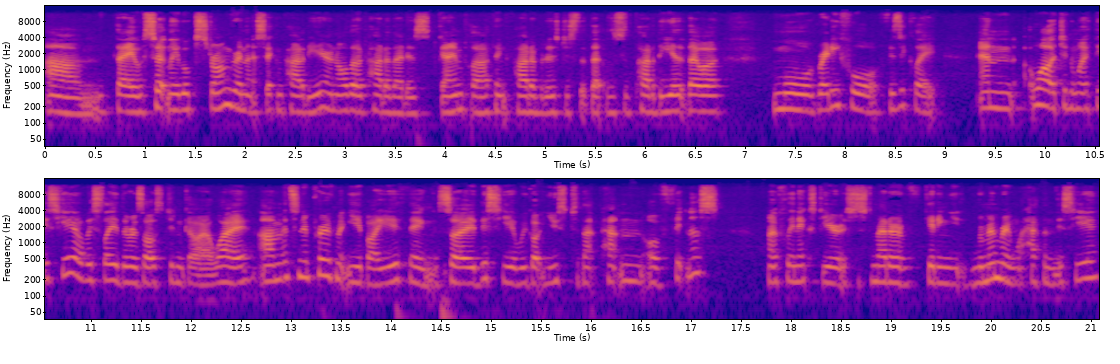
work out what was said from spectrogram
Um, they certainly looked stronger in that second part of the year, and although part of that is gameplay, I think part of it is just that that was the part of the year that they were more ready for physically. And while it didn't work this year, obviously the results didn't go our way. Um, it's an improvement year by year thing. So this year we got used to that pattern of fitness. Hopefully next year it's just a matter of getting remembering what happened this year,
